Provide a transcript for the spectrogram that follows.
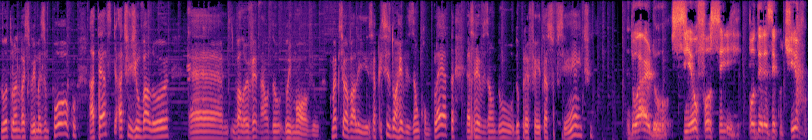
no outro ano vai subir mais um pouco, até atingir o valor é, valor venal do, do, imóvel. Como é que o senhor avalia isso? É preciso de uma revisão completa? Essa revisão do, do prefeito é suficiente? Eduardo, se eu fosse poder executivo,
